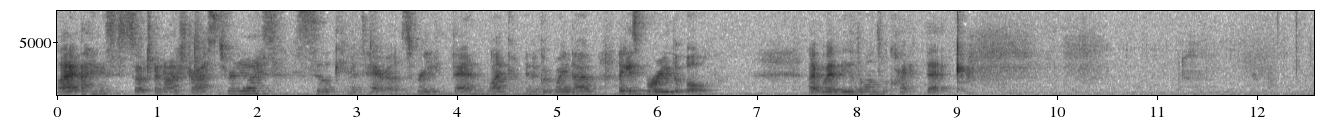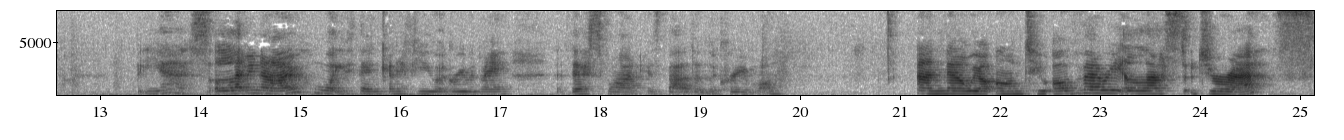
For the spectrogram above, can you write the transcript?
Like I think this is such a nice dress. It's really nice silky material. It's really thin, like in a good way though. Like it's breathable like where the other ones were quite thick. But yes, let me know what you think and if you agree with me this one is better than the cream one. And now we are on to our very last dress.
